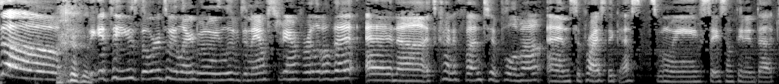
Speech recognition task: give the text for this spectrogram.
So we get to use the words we learned when we lived in Amsterdam for a little bit, and uh, it's kind of fun to pull them out and surprise the guests when we say something in Dutch.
